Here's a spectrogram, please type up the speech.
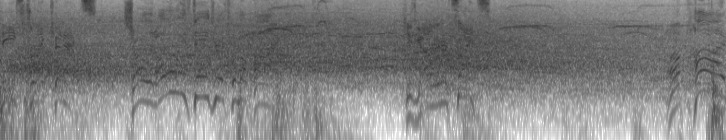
Knee strike connects. Charlotte always dangerous from up high. She's got her in her sights. Up high.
